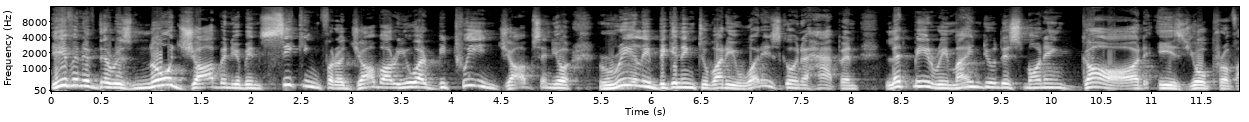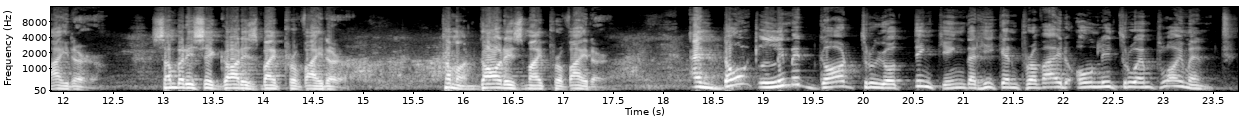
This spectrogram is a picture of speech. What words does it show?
Even if there is no job and you've been seeking for a job or you are between jobs and you're really beginning to worry what is going to happen, let me remind you this morning God is your provider. Somebody say, God is my provider. Come on, God is my provider. And don't limit God through your thinking that He can provide only through employment.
